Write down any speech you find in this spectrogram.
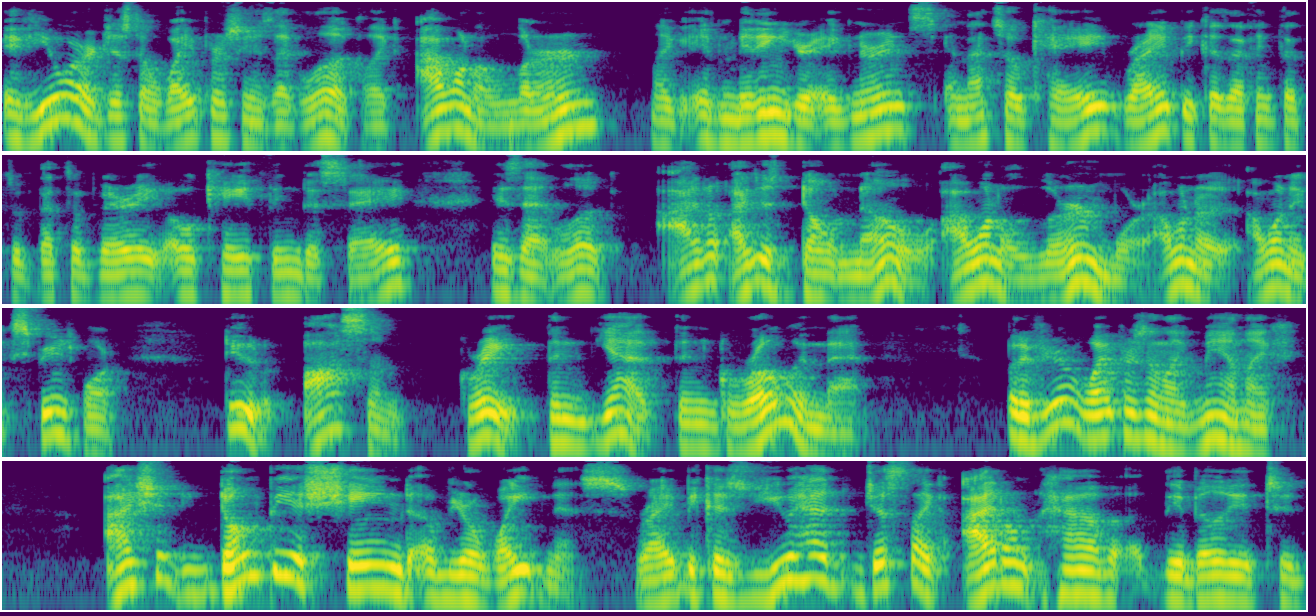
if you are just a white person who's like, look, like I want to learn, like admitting your ignorance, and that's okay, right? Because I think that's a, that's a very okay thing to say. Is that look, I don't, I just don't know. I want to learn more. I want to, I want to experience more. Dude, awesome, great. Then yeah, then grow in that. But if you're a white person, like man, like I should don't be ashamed of your whiteness, right? Because you had just like I don't have the ability to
